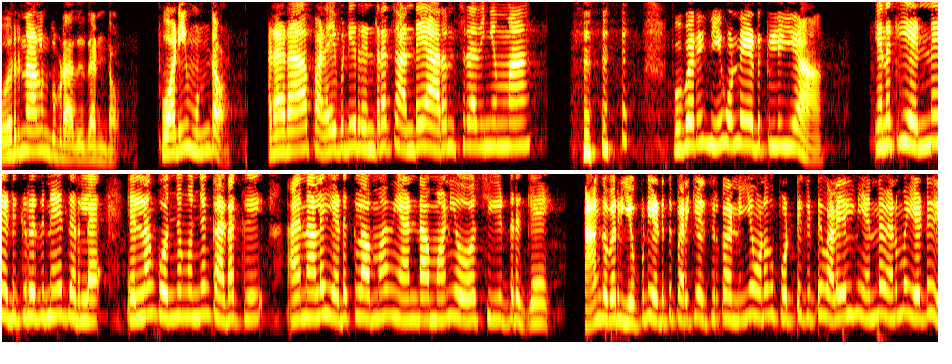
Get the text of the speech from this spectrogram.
ஒரு நாளும் கூப்பிடாது தண்டம். பொடி முண்டம் அடாடா பழையபடி ரெண்டரை சண்டையை ஆரம்பிச்சிடாதீங்கம்மா. புபரி நீ ஒன்றும் எடுக்கலையா? எனக்கு என்ன எடுக்கிறதுனே தெரில எல்லாம் கொஞ்சம் கொஞ்சம் கிடக்கு. அதனால எடுக்கலாமா வேண்டாமான்னு யோசிச்சுக்கிட்டு இருக்கேன். நாங்கள் வேறு எப்படி எடுத்து பறிக்க வச்சிருக்கோம்? நீ உனக்கு பொட்டுக்கிட்டு வளையல் நீ என்ன வேணுமோ எடு.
